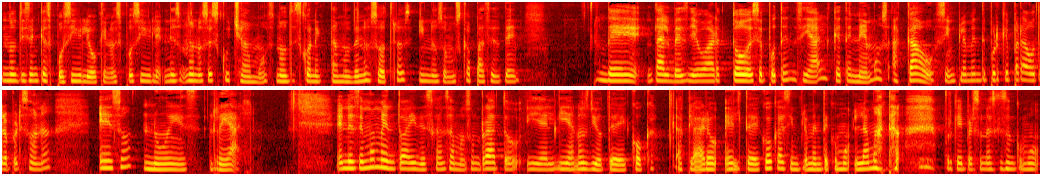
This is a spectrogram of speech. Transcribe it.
nos dicen que es posible o que no es posible, no nos escuchamos, nos desconectamos de nosotros y no somos capaces de, de tal vez llevar todo ese potencial que tenemos a cabo, simplemente porque para otra persona eso no es real. En ese momento ahí descansamos un rato y el guía nos dio té de coca. Aclaro, el té de coca simplemente como la mata, porque hay personas que son como,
